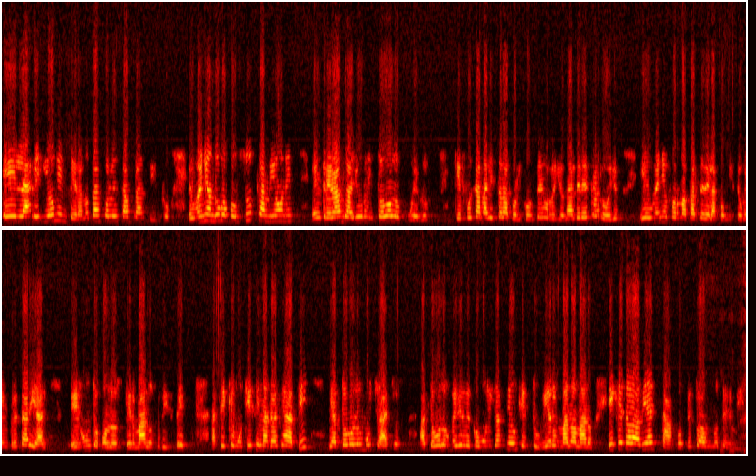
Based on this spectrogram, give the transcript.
en la región entera, no tan solo en San Francisco. Eugenio anduvo con sus camiones entregando ayuda en todos los pueblos que fue canalizada por el Consejo Regional de Desarrollo y Eugenio forma parte de la Comisión Empresarial eh, junto con los hermanos Risset. Así que muchísimas gracias a ti y a todos los muchachos, a todos los medios de comunicación que estuvieron mano a mano y que todavía están, porque esto aún no termina.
